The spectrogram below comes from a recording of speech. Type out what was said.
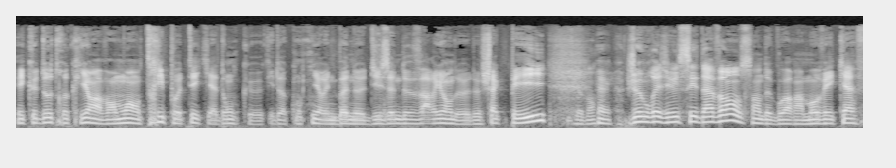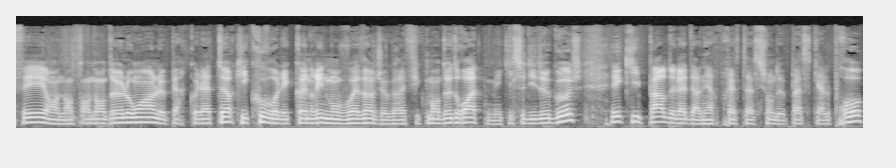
et que d'autres clients avant moi ont tripoté, qui, a donc, euh, qui doit contenir une bonne dizaine de variants de, de chaque pays. Euh, Je me réjouissais d'avance hein, de boire un mauvais café en entendant de loin le percolateur qui couvre les conneries de mon voisin géographiquement de droite mais qui se dit de gauche et qui parle de la dernière prestation de Pascal Pro,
